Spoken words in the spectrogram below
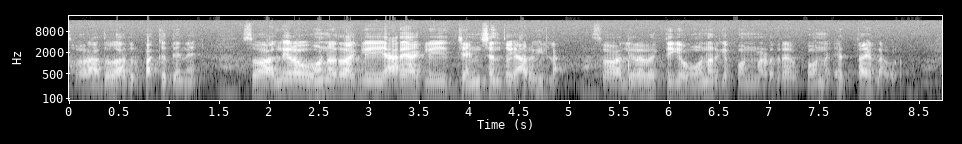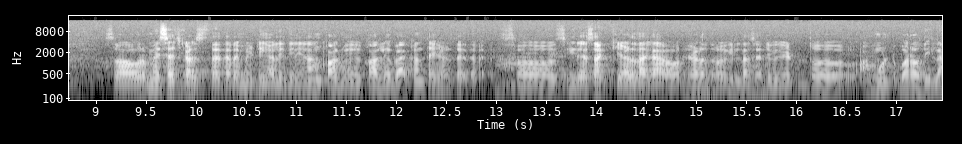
ಸೊ ಅದು ಅದ್ರ ಪಕ್ಕದ್ದೇನೆ. ಸೊ ಅಲ್ಲಿರೋ ಓನರ್ ಆಗಲಿ ಯಾರೇ ಆಗಲಿ ಜೆಂಟ್ಸ್ ಅಂತೂ ಯಾರೂ ಇಲ್ಲ. ಸೊ ಅಲ್ಲಿರೋ ವ್ಯಕ್ತಿಗೆ ಓನರ್ಗೆ ಫೋನ್ ಮಾಡಿದ್ರೆ ಫೋನ್ ಎತ್ತಾ ಇಲ್ಲ ಅವರು. ಸೊ ಅವರು ಮೆಸೇಜ್ ಕಳಿಸ್ತಾ ಇದ್ದಾರೆ ಮೀಟಿಂಗಲ್ಲಿದ್ದೀನಿ ನಾನು ಕಾಲ್ ಮಿ ಕಾಲ್ ಯು ಬ್ಯಾಕ್ ಅಂತ ಹೇಳ್ತಾ ಇದ್ದಾರೆ. ಸೊ ಸೀರಿಯಸ್ ಆಗಿ ಕೇಳಿದಾಗ ಅವ್ರು ಹೇಳಿದ್ರು ಇಲ್ಲ ಸರ್ಟಿಫಿಕೇಟ್ದು ಅಮೌಂಟ್ ಬರೋದಿಲ್ಲ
